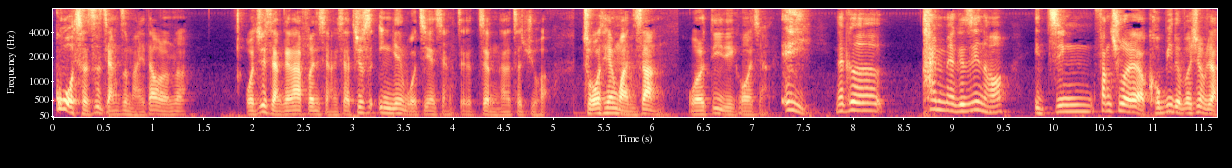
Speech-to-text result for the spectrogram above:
过程是怎样子买到的呢？我就想跟他分享一下，就是应验我今天讲这个讲的这句话。昨天晚上，我的弟弟跟我讲，哎，那个 Time Magazine 哦，已经放出来了，Kobe 的 version，我讲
